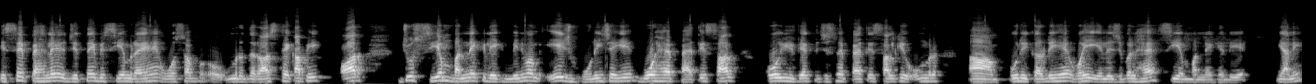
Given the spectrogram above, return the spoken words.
इससे पहले जितने भी सीएम रहे हैं, वो सब उम्र दराज थे काफ़ी, और जो सीएम बनने के लिए एक मिनिमम एज होनी चाहिए, वो है पैंतीस साल कोई भी व्यक्ति जिसने 35 साल की उम्र पूरी कर ली है, वही एलिजिबल है सीएम बनने के लिए। यानी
